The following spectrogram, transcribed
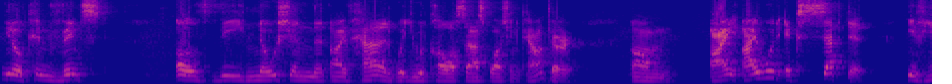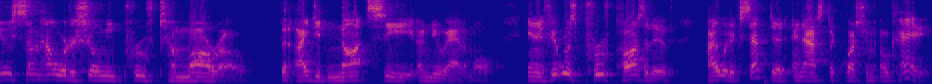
you know, convinced of the notion that I've had what you would call a Sasquatch encounter, um, I I would accept it if you somehow were to show me proof tomorrow that I did not see a new animal. And if it was proof positive, I would accept it and ask the question, okay,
